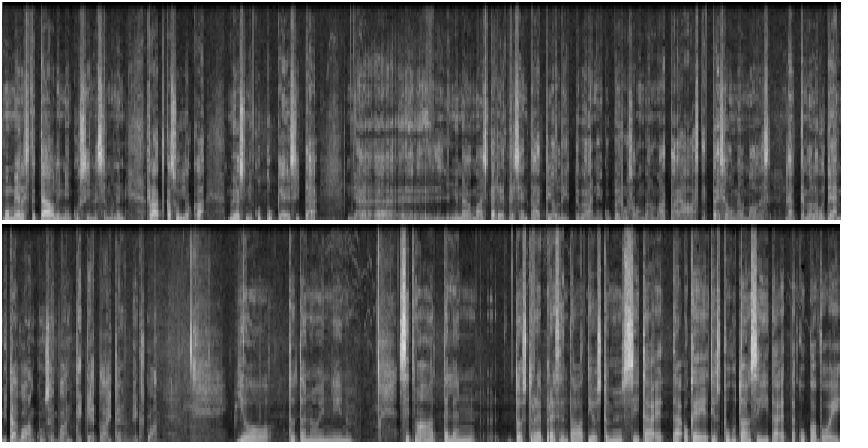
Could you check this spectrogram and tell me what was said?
mun mielestä tämä oli niin kuin siinä semmoinen ratkaisu, joka myös niin kuin tukee sitä ää, nimenomaan sitä representaatioon liittyvää niin kuin perusongelmaa tai haastetta. Ei se ongelma ole näyttämällä voi tehdä mitä vaan, kun sen vaan tekee taiten, eikö vaan? Joo, tota noin niin, sitten mä ajattelen tuosta representaatiosta myös sitä, että okei, että jos puhutaan siitä, että kuka voi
